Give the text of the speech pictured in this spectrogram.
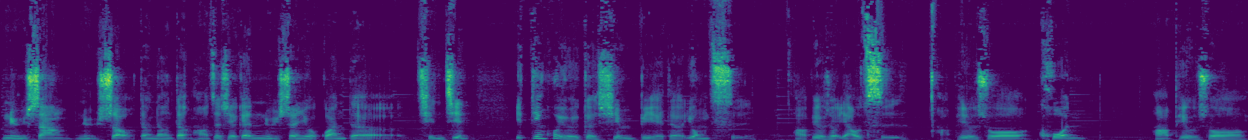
女商、女寿等等等，哈，这些跟女生有关的情境，一定会有一个性别的用词。好，譬如说瑶池，好，譬如说坤，好，譬如说。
